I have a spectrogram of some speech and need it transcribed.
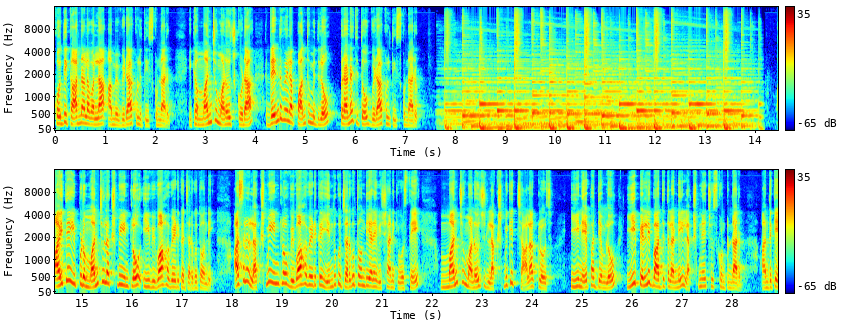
కొద్ది కారణాల వల్ల ఆమె విడాకులు తీసుకున్నారు. ఇక మంచు మనోజ్ కూడా రెండు వేల పంతొమ్మిదిలో ప్రణతితో విడాకులు తీసుకున్నారు. అయితే ఇప్పుడు మంచు లక్ష్మి ఇంట్లో ఈ వివాహ వేడుక జరుగుతోంది. అసలు లక్ష్మి ఇంట్లో వివాహ వేడుక ఎందుకు జరుగుతోంది అనే విషయానికి వస్తే మంచు మనోజ్ లక్ష్మికి చాలా క్లోజ్. ఈ నేపథ్యంలో ఈ పెళ్ళి బాధ్యతలన్నీ లక్ష్మినే చూసుకుంటున్నారు. అందుకే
